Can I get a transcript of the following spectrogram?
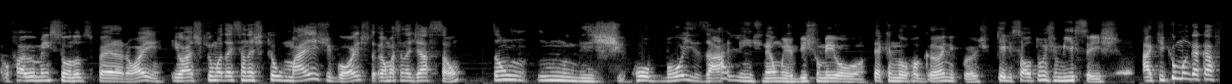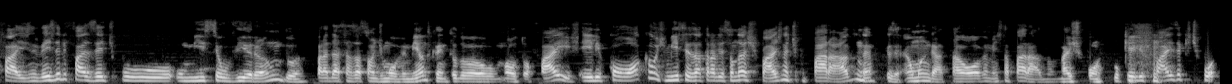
O Fábio mencionou do super-herói. Eu acho que uma das cenas que eu mais gosto é uma cena de ação. São uns robôs aliens, né? Uns bichos meio tecno-orgânicos, que eles soltam uns mísseis. Aqui que o mangaka faz, em vez dele fazer, tipo, o míssel virando para dar sensação de movimento, que nem todo autor faz, ele coloca os mísseis atravessando as páginas, tipo, parado, né? Quer dizer, é um mangá, tá? Obviamente tá parado. Mas, pô, o que ele faz é que, tipo,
